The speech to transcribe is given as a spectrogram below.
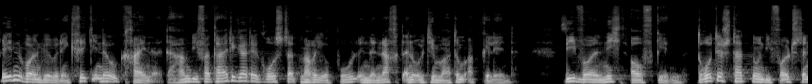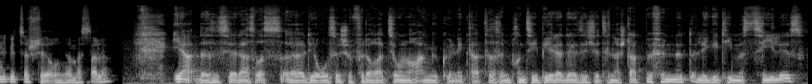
Reden wollen wir über den Krieg in der Ukraine. Da haben die Verteidiger der Großstadt Mariupol in der Nacht ein Ultimatum abgelehnt. Sie wollen nicht aufgeben. Droht der Stadt nun die vollständige Zerstörung, Herr Massala? Ja, das ist ja das, was äh, die russische Föderation auch angekündigt hat, dass im Prinzip jeder, der sich jetzt in der Stadt befindet, legitimes Ziel ist.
